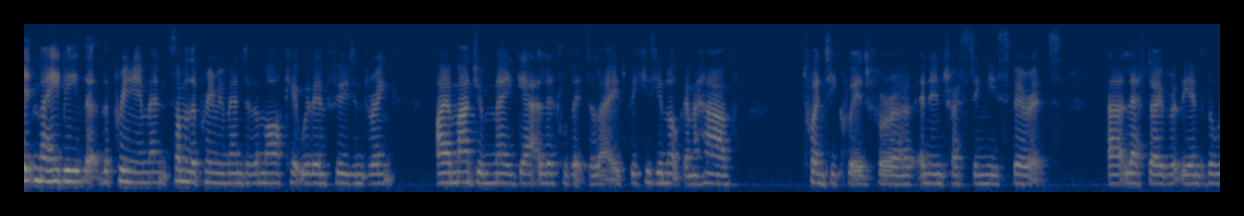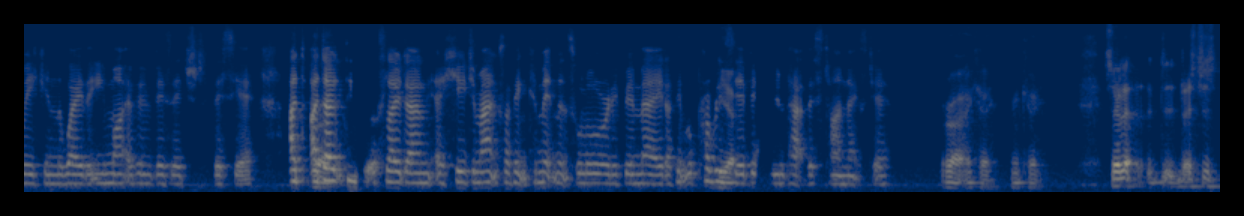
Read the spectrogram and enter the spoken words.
it may be that the premium end, some of the premium end of the market within food and drink, I imagine may get a little bit delayed because you're not going to have 20 quid for a, an interesting new spirit uh, left over at the end of the week in the way that you might have envisaged this year. I, right. I don't think it will slow down a huge amount because I think commitments will already be made. I think we'll probably see a big impact this time next year. Right. Okay. Okay. So let, us just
